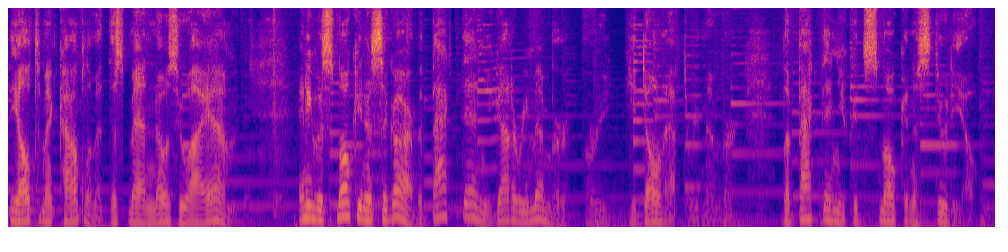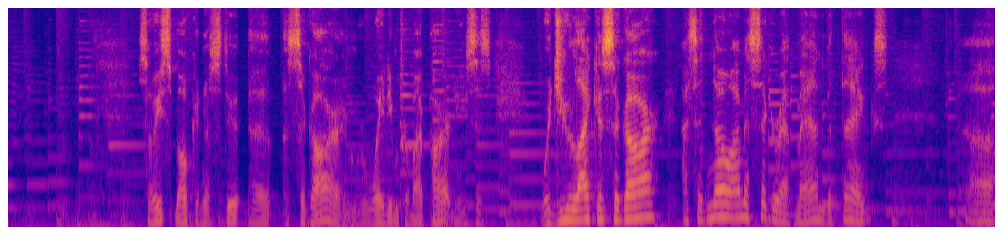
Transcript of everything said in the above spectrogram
the ultimate compliment. This man knows who I am and he was smoking a cigar. But back then, you got to remember, or you don't have to remember, but back then you could smoke in a studio. So he's smoking a, stu- uh, a cigar, and we're waiting for my part. And he says, Would you like a cigar? I said, No, I'm a cigarette man, but thanks. Uh,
